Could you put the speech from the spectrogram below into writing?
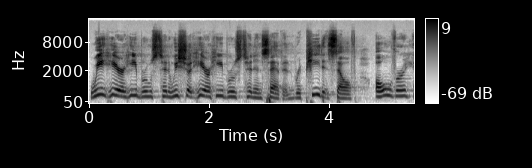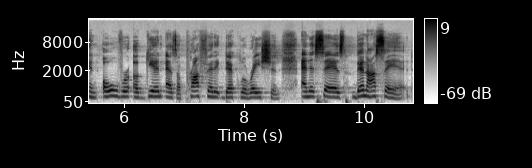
We hear Hebrews 10, we should hear Hebrews 10 and 7 repeat itself over and over again as a prophetic declaration. And it says, Then I said,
